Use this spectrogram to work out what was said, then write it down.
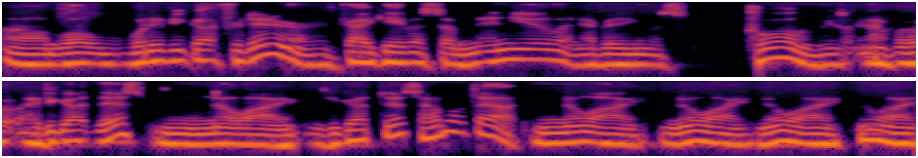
um, "Well, what have you got for dinner?" The guy gave us a menu, and everything was cool. And we was like, have you got this? No, I. You got this? How about that? No, I. No, I. No, I. No, I.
